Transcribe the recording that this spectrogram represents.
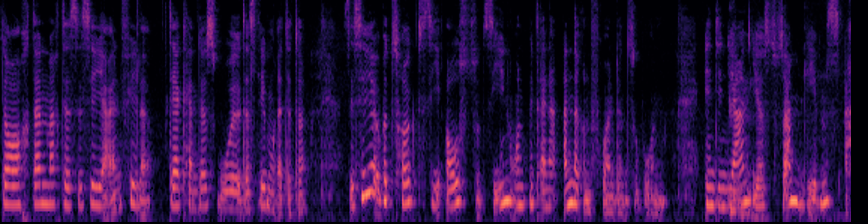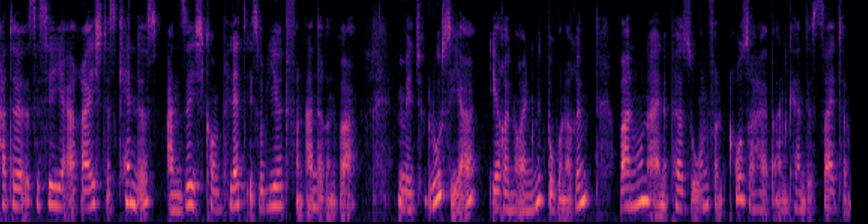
Doch dann machte Cecilia einen Fehler, der Candace wohl das Leben rettete. Cecilia überzeugte sie auszuziehen und mit einer anderen Freundin zu wohnen. In den Jahren ihres Zusammenlebens hatte Cecilia erreicht, dass Candice an sich komplett isoliert von anderen war. Mit Lucia, ihrer neuen Mitbewohnerin, war nun eine Person von außerhalb an Candice Seite.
